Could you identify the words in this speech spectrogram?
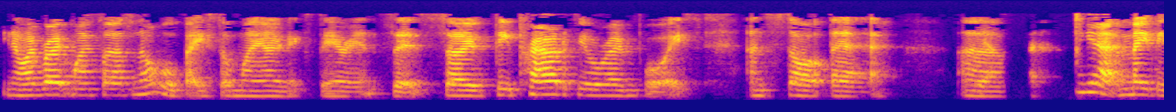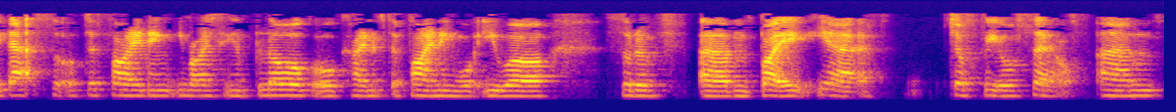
You know, I wrote my first novel based on my own experiences. So be proud of your own voice and start there. Um, yeah. yeah, and maybe that's sort of defining, writing a blog or kind of defining what you are sort of um, by, yeah, just for yourself. Um,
